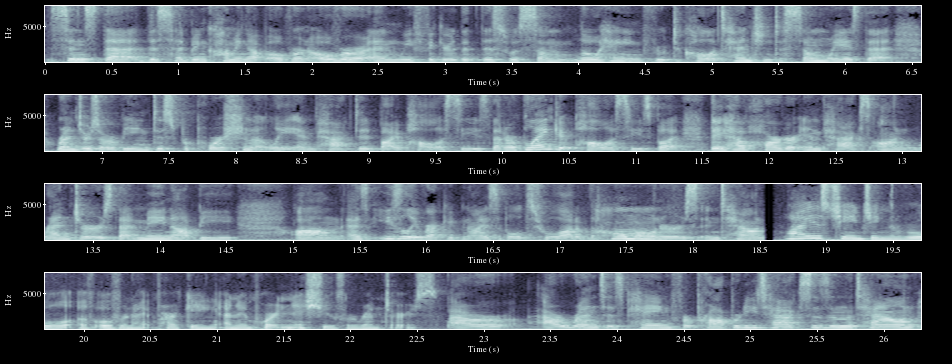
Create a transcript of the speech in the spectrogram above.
Since that this had been coming up over and over and we figured that this was some low-hanging fruit to call attention to some ways that renters are being disproportionately impacted by policies that are blanket policies but they have harder impacts on renters that may not be um, as easily recognizable to a lot of the homeowners in town. Why is changing the rule of overnight parking an important issue for renters? Our our rent is paying for property taxes in the town.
